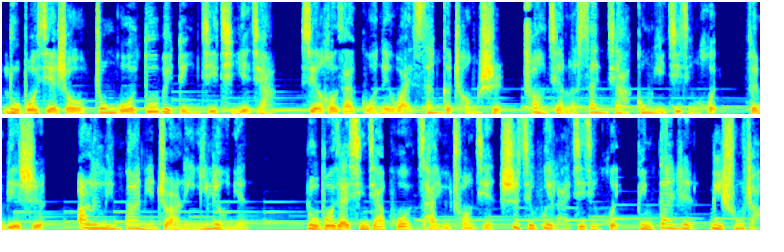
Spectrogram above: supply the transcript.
陆波携手中国多位顶级企业家，先后在国内外三个城市创建了三家公益基金会，分别是2008年至2016年。陆波在新加坡参与创建世界未来基金会，并担任秘书长。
